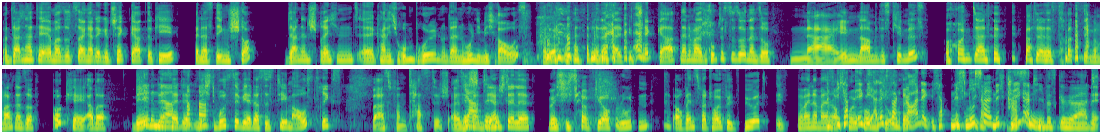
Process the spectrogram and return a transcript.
Und dann hat er immer sozusagen, hat er gecheckt gehabt, okay, wenn das Ding stoppt, dann entsprechend äh, kann ich rumbrüllen und dann holen die mich raus. Und dann hat er das halt gecheckt gehabt. Und dann immer gucktest du so und dann so, nein, Name des Kindes. Und dann hat er das trotzdem gemacht. Und dann so, okay, aber während der. Zeit er nicht wusste, wie er das System austrickst, war es fantastisch. Also Ja. an der. Stelle möchte ich dafür auch routen, auch wenn es verteufelt wird. Meiner Meinung Also nach ich habe irgendwie Unrecht. gar nicht. Ich habe nichts, muss ich hab halt nichts. Negatives gehört. Nee.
